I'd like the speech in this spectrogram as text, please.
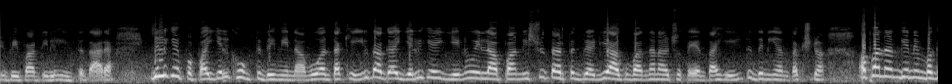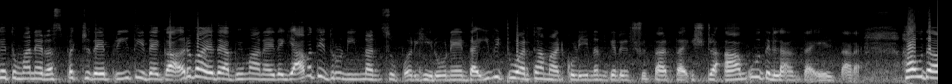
ಜಿ ಪಿ ಪಾಟೀಲ್ ಹೇಳ್ತಿದ್ದಾರೆ. ಎಲ್ಲಿಗೆ ಪಾಪ, ಎಲ್ಲಿಗೆ ಹೋಗ್ತಿದ್ದೀವಿ ನಾವು ಅಂತ ಕೇಳಿದಾಗ, ಎಲ್ಲಿಗೆ ಏನೂ ಇಲ್ಲಪ್ಪ ನಿಶ್ಚಿತಾರ್ಥಕ್ಕೆ ರೆಡಿ ಆಗು ಬಂಧನ ಜೊತೆ ಅಂತ ಹೇಳ್ತಿದ್ದೀನಿ ಅಂದ ತಕ್ಷಣ. ಅಪ್ಪ, ನನಗೆ ನಿಮ್ಮ ಬಗ್ಗೆ ತುಂಬಾ ರೆಸ್ಪೆಕ್ಟ್ ಇದೆ, ಪ್ರೀತಿ ಇದೆ, ಗೌರವ ಇದೆ, ಅಭಿಮಾನ ಇದೆ. ಯಾವತ್ತಿದ್ರು ನೀವು ನನ್ನ ಸೂಪರ್ ಹೀರೋನೇ ದಯವಿಟ್ಟು ಅರ್ಥ ಮಾಡ್ಕೊಳ್ಳಿ, ನನಗೆ ನಿಶ್ಚಿತಾರ್ಥ ಇಷ್ಟ ಆಗುವುದಿಲ್ಲ ಅಂತ ಹೇಳ್ತಾರೆ. ಹೌದಾ?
